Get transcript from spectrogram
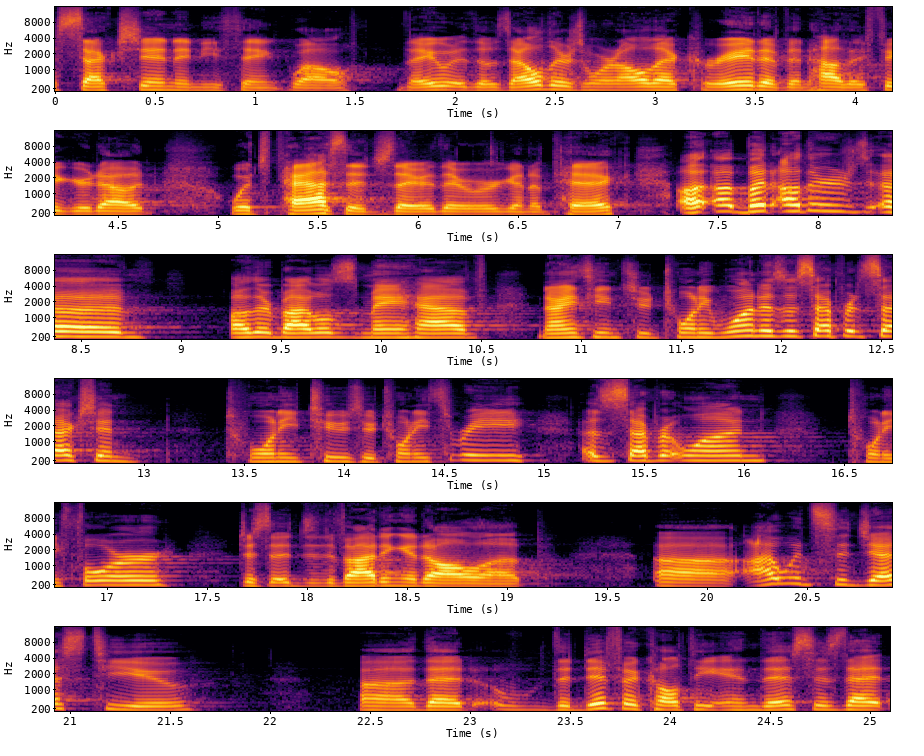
section, and you think, well, they those elders weren't all that creative in how they figured out which passage they, they were going to pick. Uh, uh, but others, uh, other Bibles may have 19 through 21 as a separate section, 22 through 23 as a separate one, 24, just uh, dividing it all up. Uh, I would suggest to you uh, that the difficulty in this is that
